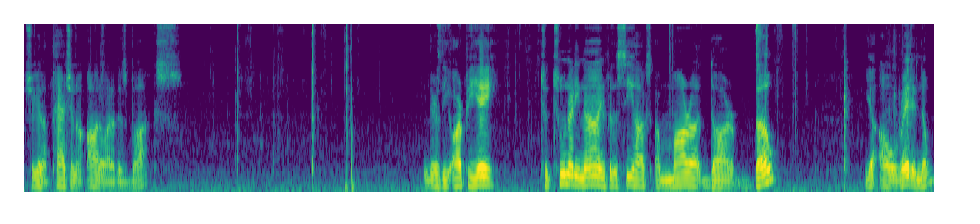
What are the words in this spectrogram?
Should get a patch and an auto out of this box. There's the RPA to 299 for the Seahawks, Amara Darboh. You already know.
